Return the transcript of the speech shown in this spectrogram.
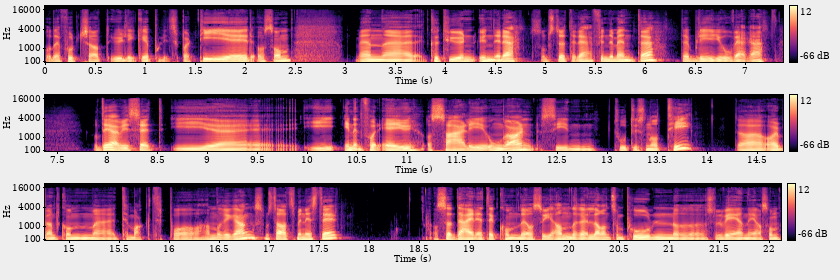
og det er fortsatt ulike politiske partier og sånn. Men uh, kulturen under det, som støtter det, fundamentet, det blir jo verre. Og det har vi sett i, uh, i, innenfor EU, og særlig i Ungarn, siden 2010, da Orban kom eh, til makt på andre gang som statsminister. Og så Deretter kom det også i andre land som Polen og Slovenia og sånn.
